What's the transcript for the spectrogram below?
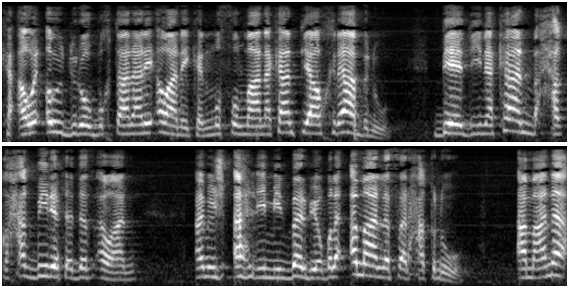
كأوي أو درو بختاناني أواني كان مسلمان كان بياو خرابنو بيدين كان حق حق بيرة دف أوان أمش أهلي من بربي وبلا أمان لسر حقنو أمانا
